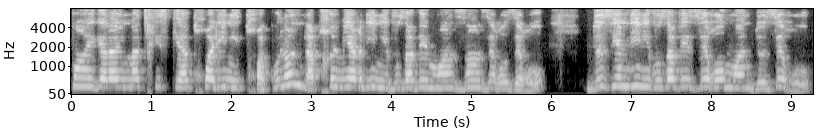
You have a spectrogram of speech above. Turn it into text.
point égal à une matrice qui a trois lignes et trois colonnes. La première ligne, vous avez moins 1, 0, 0. Deuxième ligne, vous avez 0, moins 2, 0.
